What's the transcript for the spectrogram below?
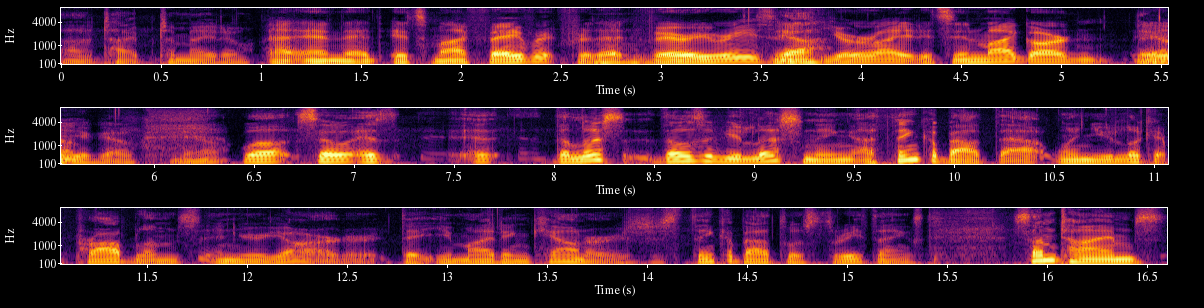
uh, type tomato. Uh, and it, it's my favorite for that very reason. Mm. Yeah. You're right. It's in my garden. There Yeah. you go. Yeah. Well, so as uh, the list, those of you listening, uh, think about that when you look at problems in your yard or that you might encounter. Is just think about those three things. Sometimes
